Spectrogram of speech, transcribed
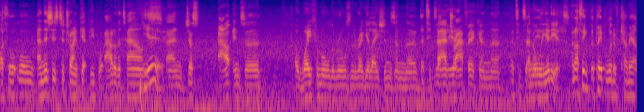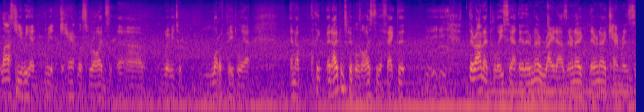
I thought, well, and this is to try and get people out of the towns Yeah. and just out into away from all the rules and the regulations and the That's bad exactly it. traffic and the that's exactly and all it. the idiots And I think the people that have come out last year, we had we had countless rides uh, where we took a lot of people out, and I, I think it opens people's eyes to the fact that there are no police out there, there are no radars, there are no there are no cameras.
